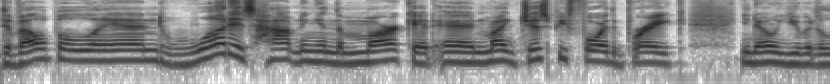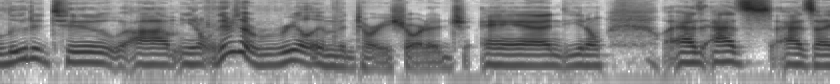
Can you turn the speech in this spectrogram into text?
developable land, what is happening in the market. And Mike, just before the break, you know, you had alluded to, um, you know, there's a real inventory shortage, and you know, as as as a,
